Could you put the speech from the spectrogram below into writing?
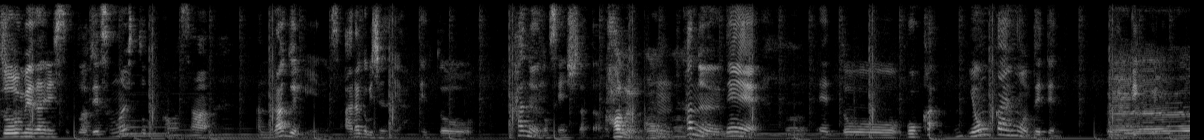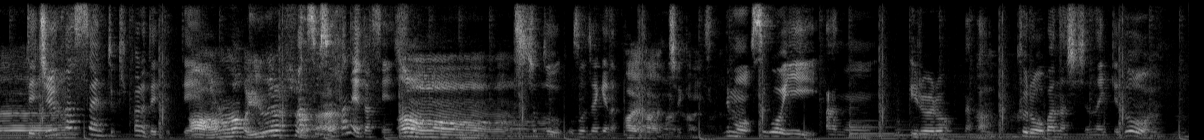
銅メダリストと。でその人とかはさあのラグビーのさあラグビーじゃないや。えっとカヌーの選手だったの。カヌー、うんうんカヌーで、うんえっと、5回4回もう出てんオリンピックに。で18歳の時から出てて。あ、あのなんか有名な人じゃないあそうそう羽田選手。ちょっとご存じ上げなくて申し訳ないですでもすごいあのいろいろなんかうん苦労話じゃないけうんど、うんうん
